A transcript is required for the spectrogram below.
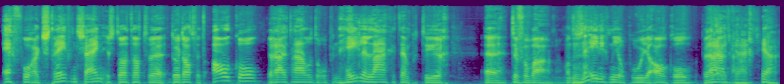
echt vooruitstrevend zijn, is dat, dat we, doordat we het alcohol eruit halen door op een hele lage temperatuur eh, te verwarmen. Want dat is de enige manier op hoe je alcohol eruit, krijgt, ja.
